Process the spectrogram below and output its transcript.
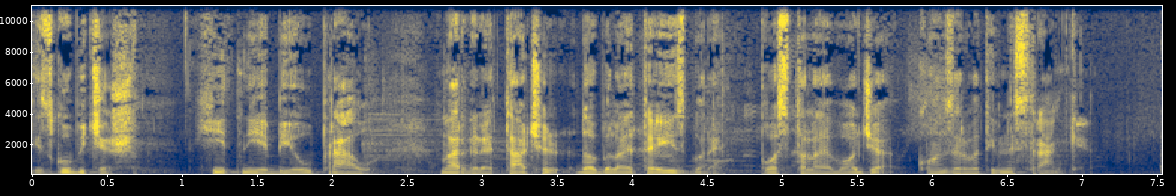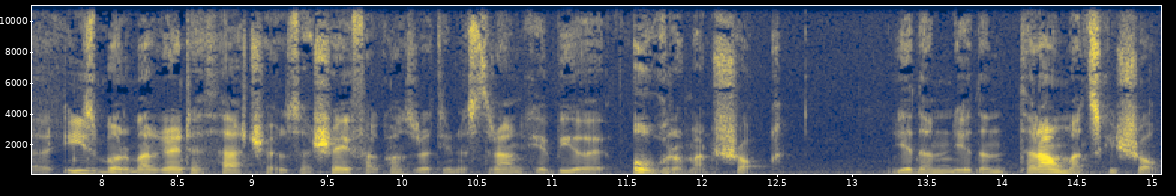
izgubit ćeš. Heath nije bio u pravu. Margaret Thatcher dobila je te izbore. Postala je vođa konzervativne stranke. Izbor Margarete Thatcher za šefa konzervativne stranke bio je ogroman šok. Jedan, jedan traumatski šok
